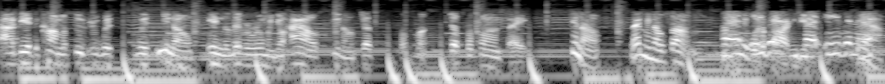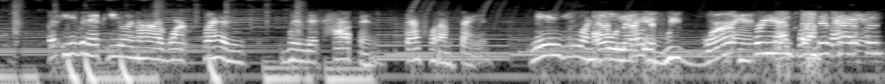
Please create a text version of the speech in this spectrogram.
I did the Kama Sutra with, with, you know, in the living room of your house, you know, just for fun, just for fun's sake. You know, let me know something. But Give me what a even, but even Yeah. if, but even if you and I weren't friends when this happened, that's what I'm saying. Me and you are not Oh, now friends. if we weren't friends when this saying. happened,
